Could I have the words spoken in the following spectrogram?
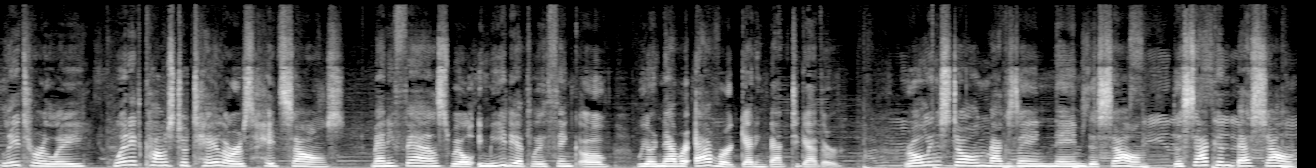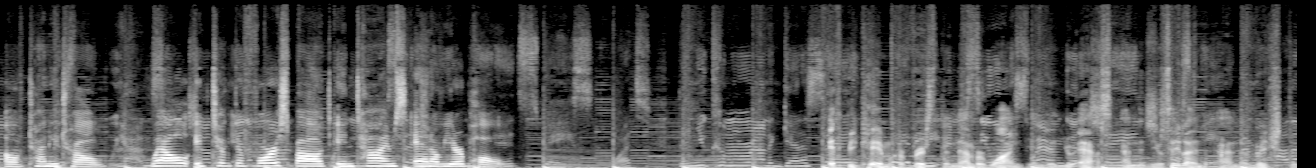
Literally, when it comes to Taylor's hit songs, many fans will immediately think of We Are Never Ever Getting Back Together. Rolling Stone magazine named the song the second best song of 2012, while it took the fourth spot in Time's end of year poll. It became her first number one in the US and New Zealand and reached the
